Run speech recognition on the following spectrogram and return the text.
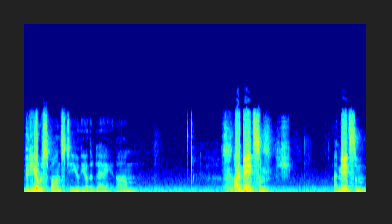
video response to you the other day. Um, I made some, I made some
